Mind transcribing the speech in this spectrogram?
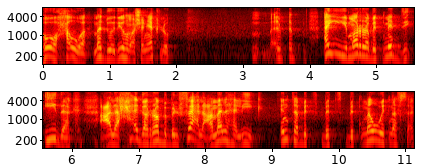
هو وحواء مدوا إيديهم عشان ياكلوا. أي مرة بتمد إيدك على حاجة الرب بالفعل عملها ليك أنت بت بت بتموت نفسك.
